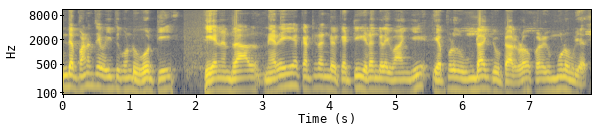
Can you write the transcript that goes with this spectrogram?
இந்த பணத்தை வைத்து கொண்டு ஓட்டி ஏனென்றால் நிறைய கட்டிடங்கள் கட்டி இடங்களை வாங்கி எப்பொழுது உண்டாக்கி விட்டார்களோ பிறகு மூட முடியாது.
